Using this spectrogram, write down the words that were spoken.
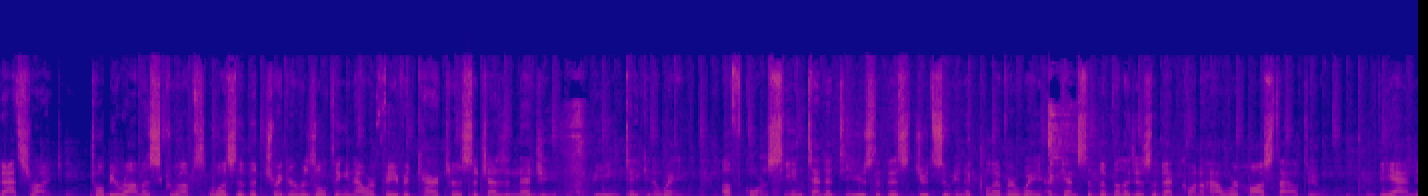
That's right, Tobirama's screw-ups was the trigger resulting in our favorite characters such as Neji being taken away. Of course, he intended to use this jutsu in a clever way against the villages that Konoha were hostile to. In the end,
